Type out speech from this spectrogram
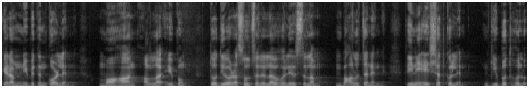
কেরাম নিবেদন করলেন মহান আল্লাহ এবং তদীয় রাসুল সাল্লাহ আলিয়াল্লাম ভালো জানেন। তিনি এরশাদ করলেন, গিবত হলো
